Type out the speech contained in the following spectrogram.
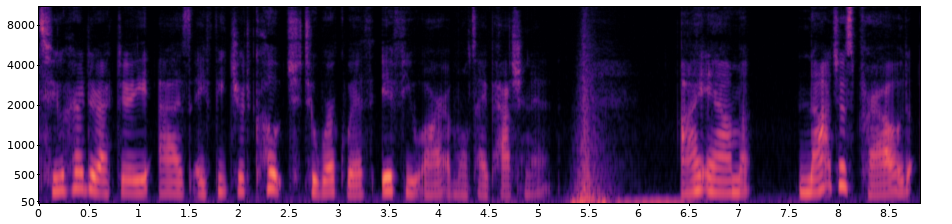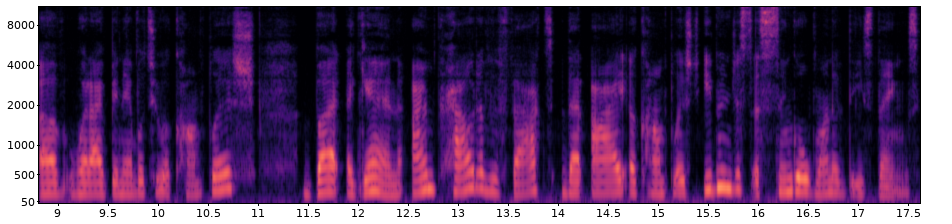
to her directory as a featured coach to work with if you are a multi passionate. I am not just proud of what I've been able to accomplish, but again, I'm proud of the fact that I accomplished even just a single one of these things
